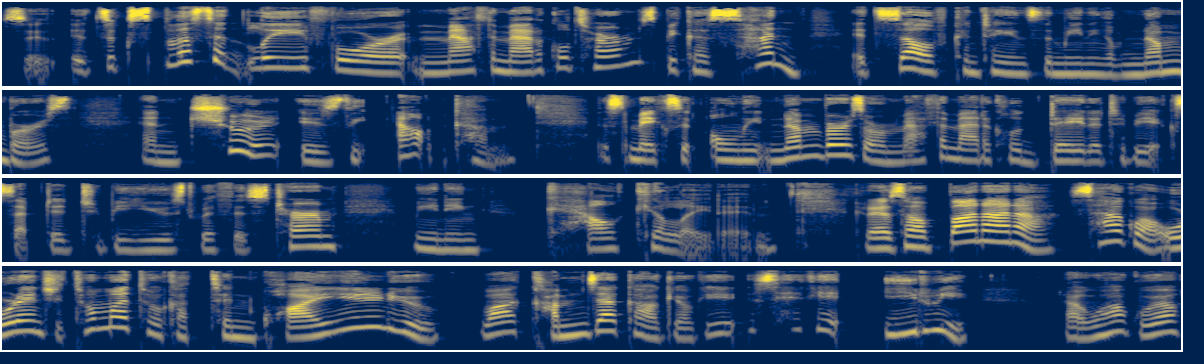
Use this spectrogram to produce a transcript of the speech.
So it's explicitly for mathematical terms because san itself contains the meaning of numbers and chul is the outcome. This makes it only numbers or mathematical data to be accepted to be used with this term, meaning calculated. 그래서 바나나, 사과, 오렌지, 토마토 같은 과일류와 감자 가격이 세계 1위 라고 하고요.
